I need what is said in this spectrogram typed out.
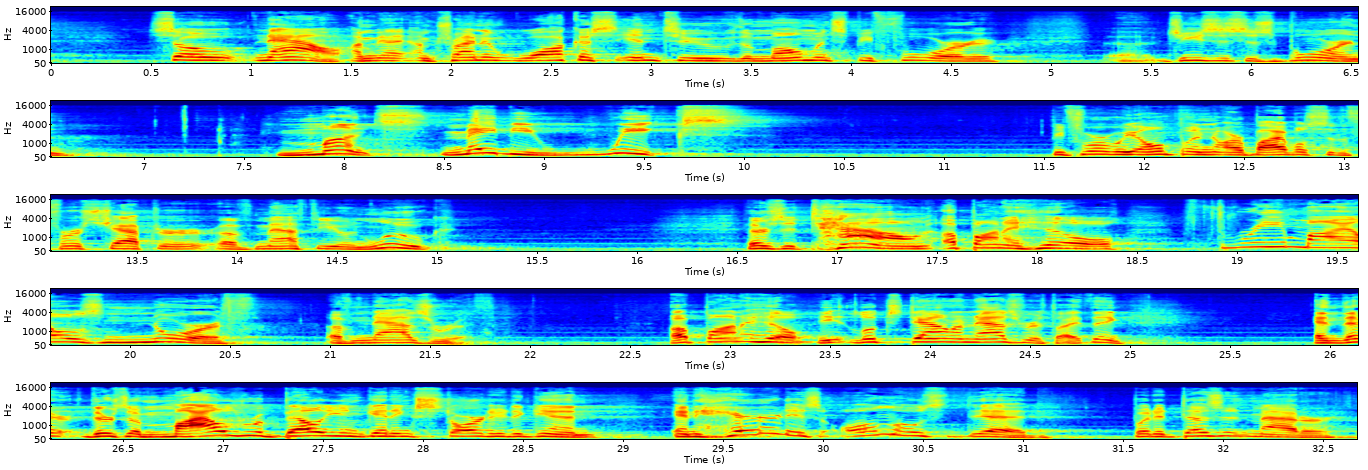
So now, I mean, I'm trying to walk us into the moments before uh, Jesus is born, months, maybe weeks before we open our Bibles to the first chapter of Matthew and Luke. There's a town up on a hill three miles north of Nazareth up on a hill. He looks down on Nazareth, I think. And there, there's a mild rebellion getting started again. And Herod is almost dead, but it doesn't matter.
